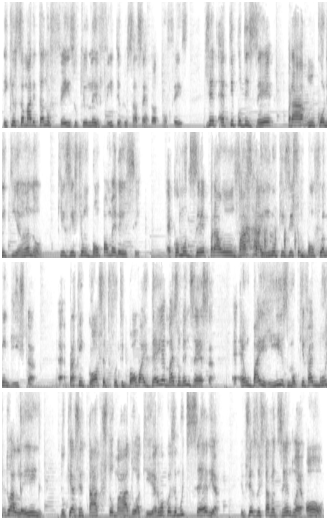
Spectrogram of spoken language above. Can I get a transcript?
e que o samaritano fez o que o levita e o que o sacerdote não fez? Gente, é tipo dizer para um corintiano que existe um bom palmeirense. É como dizer para um vascaíno que existe um bom flamenguista. É, para quem gosta de futebol, a ideia é mais ou menos essa. É, é um bairrismo que vai muito além do que a gente está acostumado aqui. Era uma coisa muito séria. E o que Jesus estava dizendo é: ó, oh,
